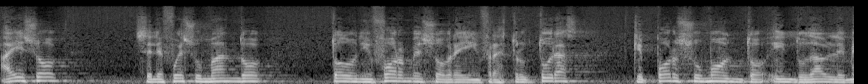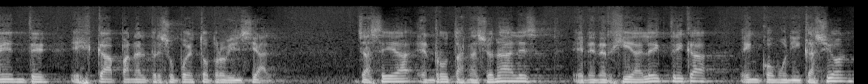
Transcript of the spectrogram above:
A eso se le fue sumando todo un informe sobre infraestructuras que por su monto indudablemente escapan al presupuesto provincial, ya sea en rutas nacionales, en energía eléctrica, en comunicación.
